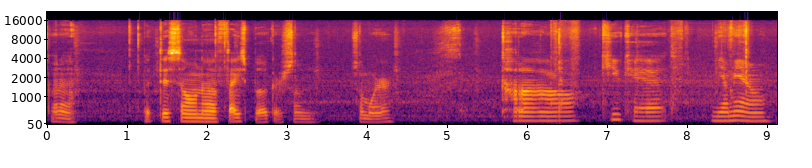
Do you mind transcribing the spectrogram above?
Gonna put this on uh, Facebook or some somewhere. Ta-da! CueCat. Meow meow.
